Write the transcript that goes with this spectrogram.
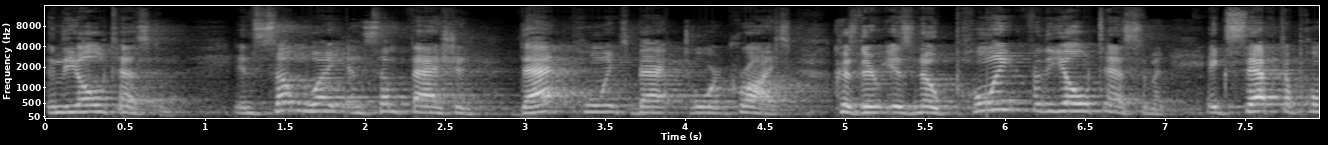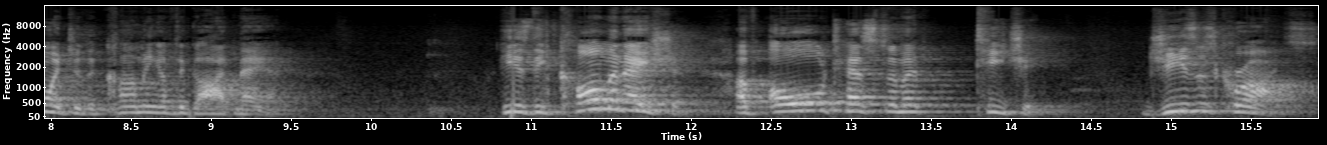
in the Old Testament, in some way, in some fashion, that points back toward Christ. Because there is no point for the Old Testament except to point to the coming of the God man. He is the culmination of Old Testament teaching. Jesus Christ,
